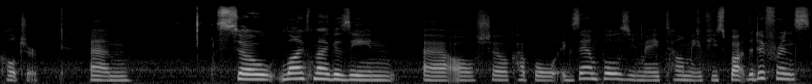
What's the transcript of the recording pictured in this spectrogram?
culture. Um, so, Life magazine, uh, I'll show a couple examples. You may tell me if you spot the difference.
